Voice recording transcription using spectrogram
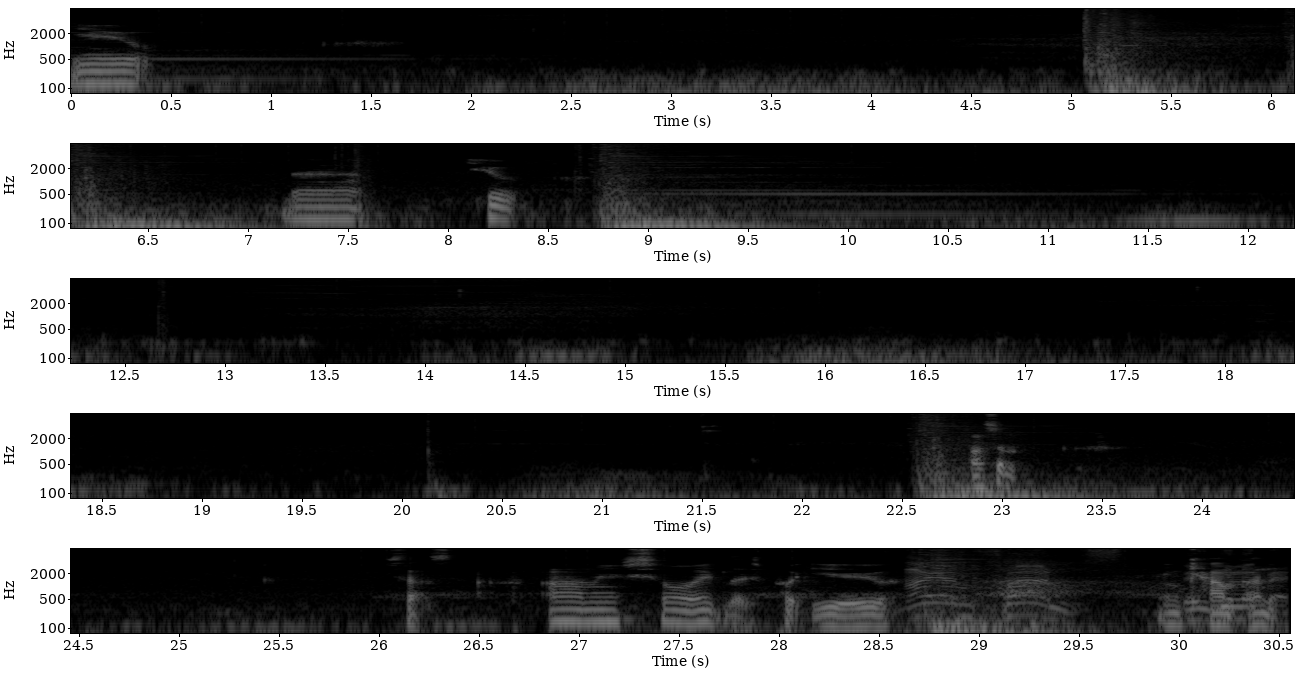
You. There. Awesome. So that's army sorted. Let's put you I am Franz. They Encampment.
